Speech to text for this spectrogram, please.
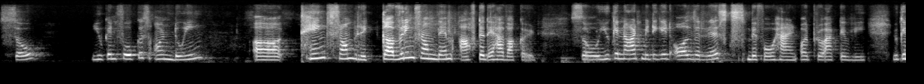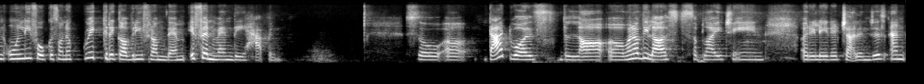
So you can focus on doing uh, things from recovering from them after they have occurred. So you cannot mitigate all the risks beforehand or proactively. You can only focus on a quick recovery from them if and when they happen. So uh, that was the la- uh, one of the last supply chain uh, related challenges. And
